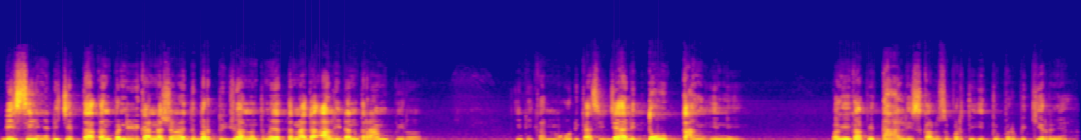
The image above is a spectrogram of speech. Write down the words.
Di sini diciptakan pendidikan nasional itu bertujuan untuk menjadi tenaga ahli dan terampil. Ini kan mau dikasih jadi tukang ini. Bagi kapitalis kalau seperti itu berpikirnya.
